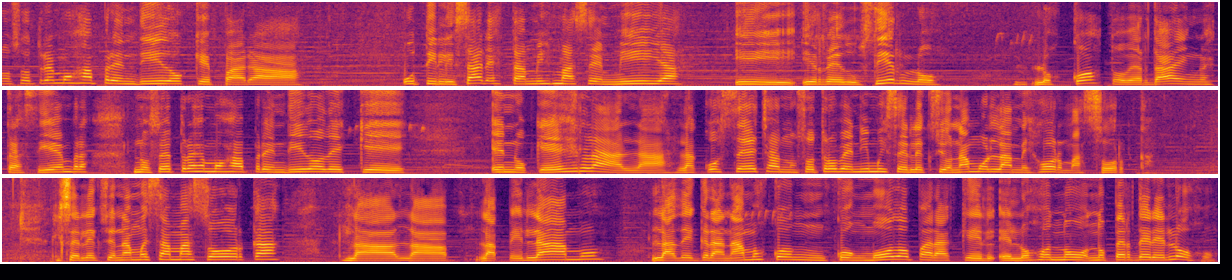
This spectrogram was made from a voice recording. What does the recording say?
nosotros hemos aprendido que para utilizar esta misma semilla y, reducir los, costos, ¿verdad? En nuestra siembra, nosotros hemos aprendido de que en lo que es la, cosecha, nosotros venimos y seleccionamos la mejor mazorca. Seleccionamos esa mazorca, la, pelamos, la desgranamos con, modo para que el, ojo no, no perder el ojo.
